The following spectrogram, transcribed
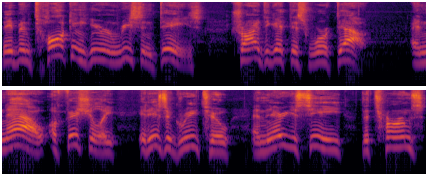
They've been talking here in recent days, trying to get this worked out. And now, officially, it is agreed to. And there you see the terms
